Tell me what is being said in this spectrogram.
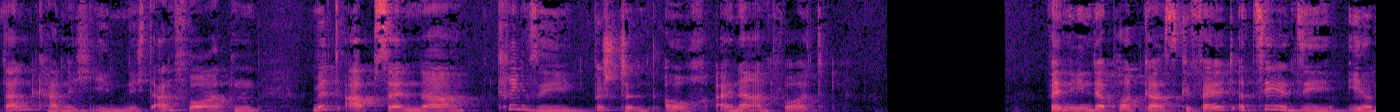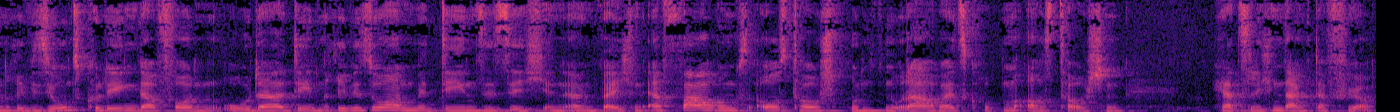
dann kann ich Ihnen nicht antworten. Mit Absender kriegen Sie bestimmt auch eine Antwort. Wenn Ihnen der Podcast gefällt, erzählen Sie Ihren Revisionskollegen davon oder den Revisoren, mit denen Sie sich in irgendwelchen Erfahrungsaustauschrunden oder Arbeitsgruppen austauschen. Herzlichen Dank dafür.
